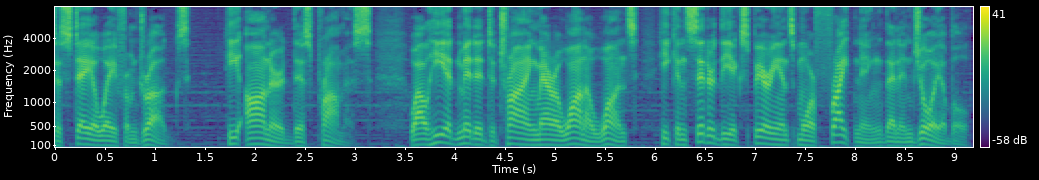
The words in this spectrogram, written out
to stay away from drugs. He honored this promise. While he admitted to trying marijuana once, he considered the experience more frightening than enjoyable.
